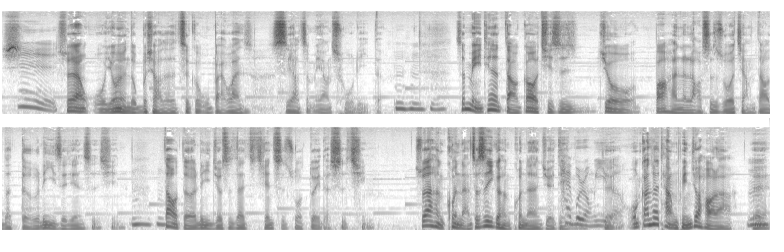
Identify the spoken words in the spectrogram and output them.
是，虽然我永远都不晓得这个五百万是要怎么样处理的。嗯哼哼，这每天的祷告其实就包含了老师所讲到的得力这件事情。嗯，道德力就是在坚持做对的事情。虽然很困难，这是一个很困难的决定，太不容易了。我干脆躺平就好了。对，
